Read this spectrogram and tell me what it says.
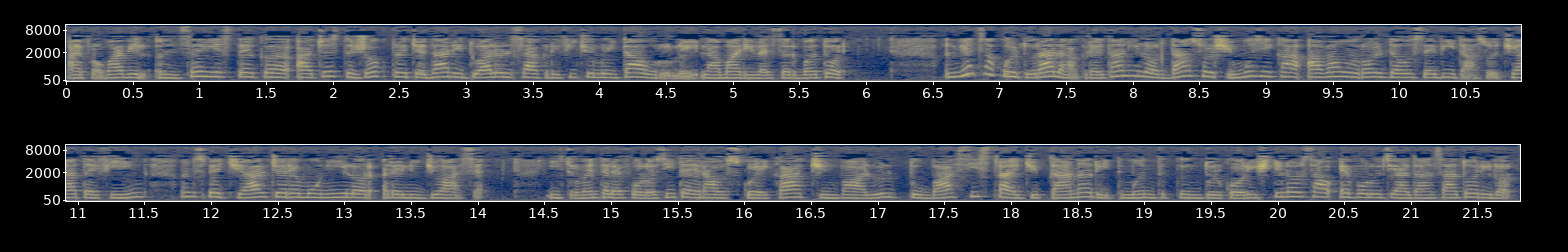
Mai probabil însă este că acest joc preceda ritualul sacrificiului taurului la marile sărbători. În viața culturală a cretanilor, dansul și muzica aveau un rol deosebit, asociate fiind, în special, ceremoniilor religioase. Instrumentele folosite erau scoica, cimbalul, tuba, sistra egipteană, ritmând cântul coriștilor sau evoluția dansatorilor.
